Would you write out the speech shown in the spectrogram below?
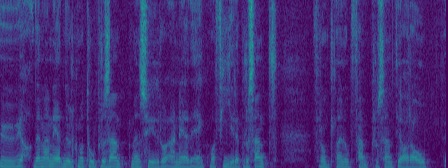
ja, den er ned 0,2% mens Hydro er ned 1,4% Frontline opp 5% Yara opp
